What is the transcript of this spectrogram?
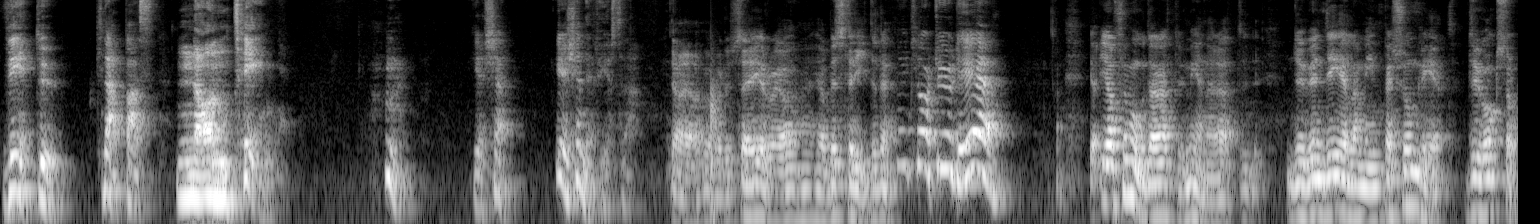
vet du knappast någonting. Hm. Erkänn. Erkänn det förresten. ja, jag hör vad du säger och jag, jag bestrider det. Det är klart du gör det. Jag, jag förmodar att du menar att du är en del av min personlighet. Du också.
